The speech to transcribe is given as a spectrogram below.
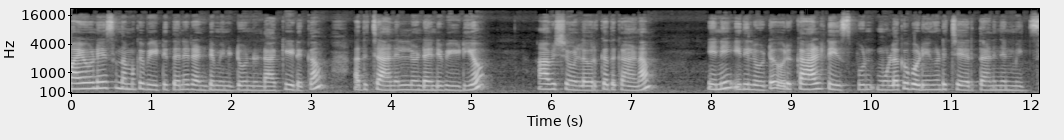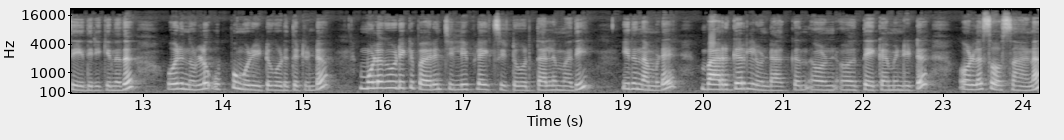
മയോണൈസ് നമുക്ക് വീട്ടിൽ തന്നെ രണ്ട് മിനിറ്റ് കൊണ്ട് ഉണ്ടാക്കിയെടുക്കാം അത് ചാനലിലുണ്ട് എന്റെ വീഡിയോ ആവശ്യമുള്ളവർക്ക് അത് കാണാം. ഇനി ഇതിലോട്ട് ഒരു കാൽ ടീസ്പൂൺ മുളക് പൊടിയും കൂടി ചേർത്താണ് ഞാൻ മിക്സ് ചെയ്തിരിക്കുന്നത്. ഒരു നുള്ളു ഉപ്പും കൂടി ഇട്ട് കൊടുത്തിട്ടുണ്ട്. മുളക് പൊടിക്ക് പകരം ചില്ലി ഫ്ലേക്സ് ഇട്ട് കൊടുത്താലും മതി. ഇത് നമ്മുടെ ബർഗറിൽ ഉണ്ടാക്കുന്ന തേക്കാൻ വേണ്ടിയിട്ട് ഉള്ള സോസാണ്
